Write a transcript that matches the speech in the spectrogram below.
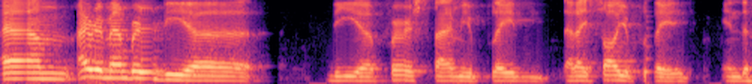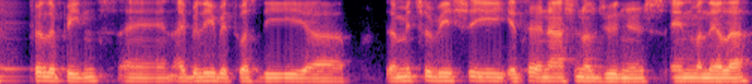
Um, I remember the uh, the uh, first time you played that I saw you play in the Philippines, and I believe it was the uh, the Mitsubishi International Juniors in Manila.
